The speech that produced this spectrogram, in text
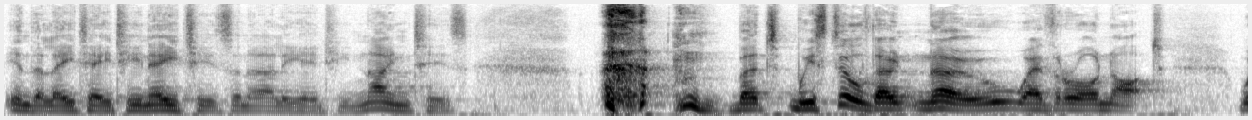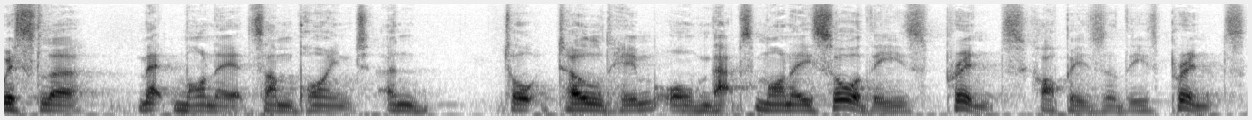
in the late 1880s and early 1890s. but we still don't know whether or not Whistler met Monet at some point and told him, or perhaps Monet saw these prints, copies of these prints,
